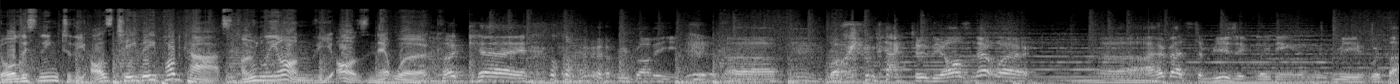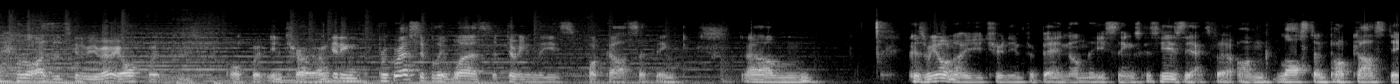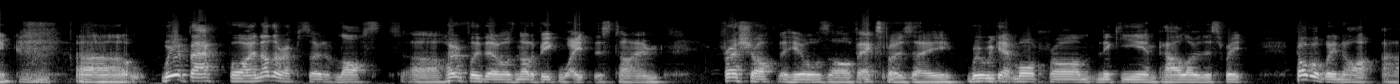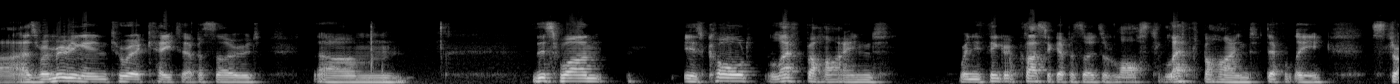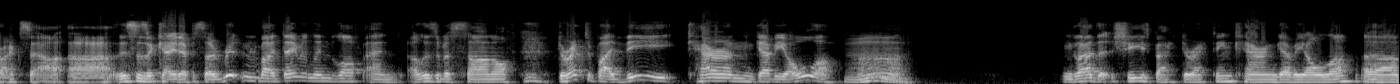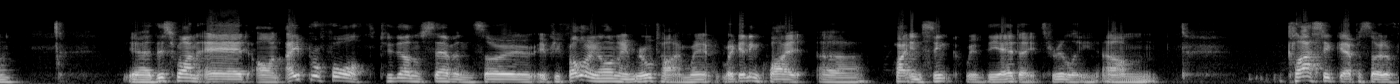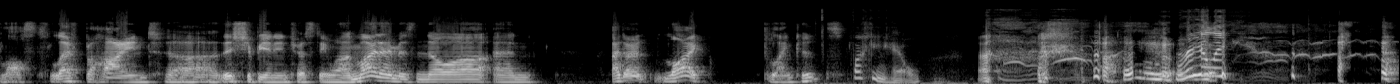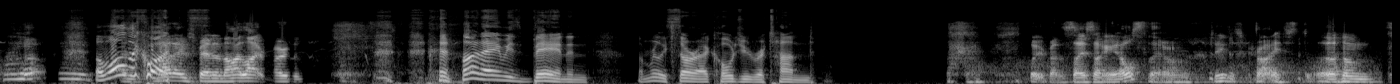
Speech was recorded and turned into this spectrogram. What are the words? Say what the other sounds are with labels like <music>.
You're listening to the Oz TV podcast, only on the Oz Network. Okay, <laughs> hello everybody. Uh, welcome back to the Oz Network. Uh, I hope that's the music leading in with me with that. <laughs> Otherwise, it's going to be a very awkward, awkward intro. I'm getting progressively worse at doing these podcasts. I think. Um, because we all know you tune in for Ben on these things because he's the expert on Lost and podcasting. Mm-hmm. Uh, we're back for another episode of Lost. Uh, hopefully, there was not a big wait this time. Fresh off the heels of expose, will we get more from Nikki and Paolo this week? Probably not, uh, as we're moving into a Kate episode. Um, this one is called Left Behind when you think of classic episodes of Lost, Left Behind definitely strikes out. Uh, this is a Kate episode written by Damon Lindelof and Elizabeth Sarnoff, directed by the Karen Gaviola. Mm. Ah. I'm glad that she's back directing, Karen Gaviola. Um, yeah, this one aired on April 4th, 2007. So if you're following along in real time, we're, we're getting quite. Uh, quite in sync with the air dates, really. Um, classic episode of Lost, Left Behind. Uh, this should be an interesting one. My name is Noah, and I don't like blankets. Fucking hell. <laughs> really? <laughs> of all the quotes. My name's Ben, and I like rodents. <laughs> and my name is Ben, and I'm really sorry I called you rotund. Thought you were about to say something else there. Oh, Jesus Christ. Um,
